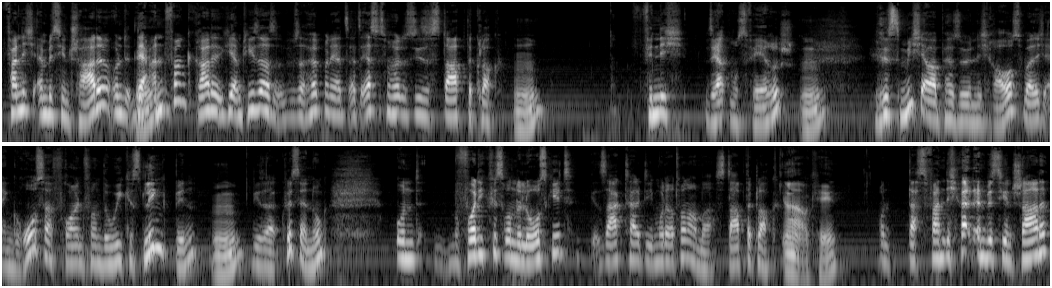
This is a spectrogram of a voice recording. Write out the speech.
Fand ich ein bisschen schade. Und der mhm. Anfang, gerade hier am Teaser, hört man jetzt als erstes Mal hört es dieses Start the Clock. Mhm. Finde ich sehr atmosphärisch. Mhm riss mich aber persönlich raus, weil ich ein großer Freund von The Weakest Link bin, mhm. dieser Quiz-Sendung. Und bevor die Quizrunde losgeht, sagt halt die Moderatorin nochmal, start the clock. Ah, okay. Und das fand ich halt ein bisschen schade.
